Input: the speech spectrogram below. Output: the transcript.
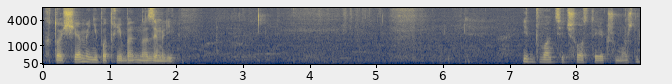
хто ще мені потрібен на землі? І 26, якщо можна.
